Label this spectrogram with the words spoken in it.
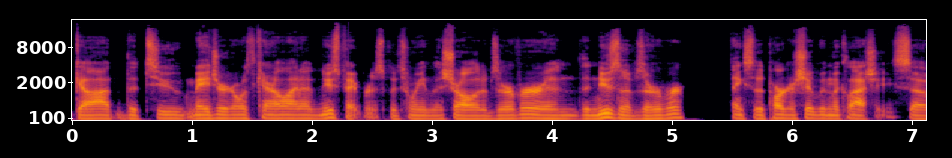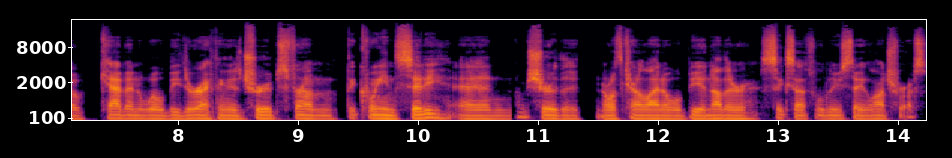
got the two major North Carolina newspapers between the Charlotte Observer and the News and Observer thanks to the partnership with McClatchy. So Kevin will be directing the troops from the Queen City, and I'm sure that North Carolina will be another successful new state launch for us.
